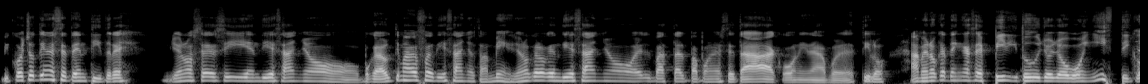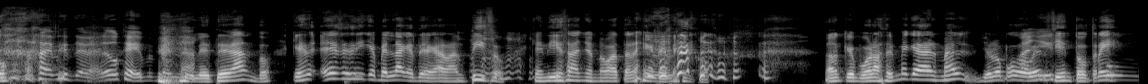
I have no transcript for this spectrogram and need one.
Bizcocho tiene 73. Yo no sé si en 10 años, porque la última vez fue 10 años también. Yo no creo que en 10 años él va a estar para ponerse taco ni nada por el estilo. A menos que tenga ese espíritu yo-yo boinístico Literal, ok, es que verdad. le esté dando. Que ese, ese sí que es verdad que te garantizo que en 10 años no va a estar en el elenco. Aunque por hacerme quedar mal, yo lo puedo ver Allí, 103. pum.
